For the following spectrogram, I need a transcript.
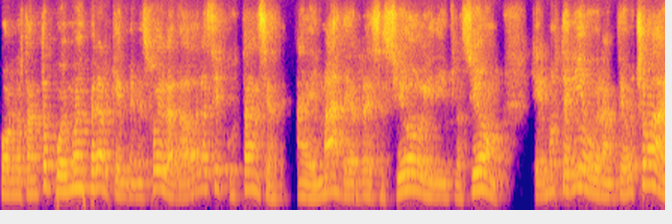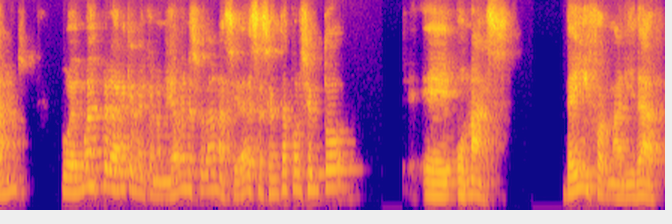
Por lo tanto, podemos esperar que en Venezuela, dadas las circunstancias, además de recesión y de inflación que hemos tenido durante ocho años, podemos esperar que la economía venezolana sea de 60% eh, o más de informalidad.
